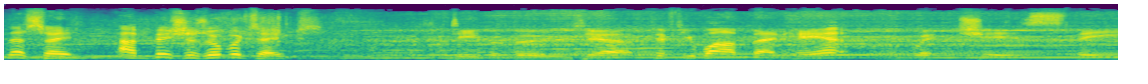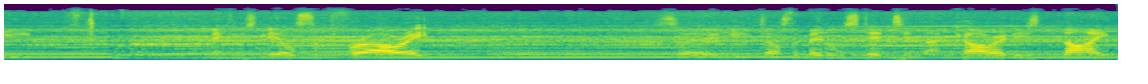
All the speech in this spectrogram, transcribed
let's say, ambitious overtakes? Demon moves, yeah. 51 then here, which is the Nicklas Nielsen Ferrari. So he does the middle stint in that car, and he's ninth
